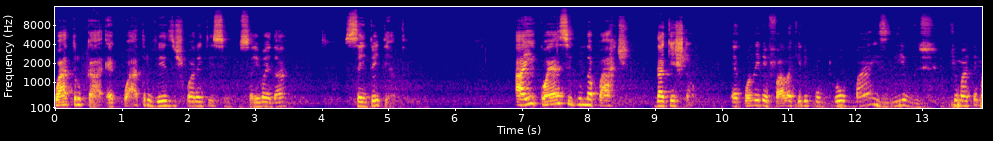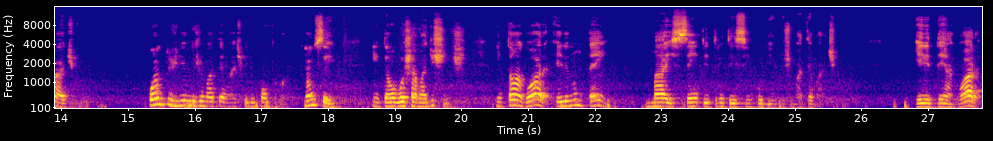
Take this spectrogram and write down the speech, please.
4K é 4 vezes 45. Isso aí vai dar 180. Aí, qual é a segunda parte da questão? É quando ele fala que ele comprou mais livros de matemática. Quantos livros de matemática ele comprou? Não sei. Então eu vou chamar de X. Então agora ele não tem mais 135 livros de matemática. Ele tem agora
